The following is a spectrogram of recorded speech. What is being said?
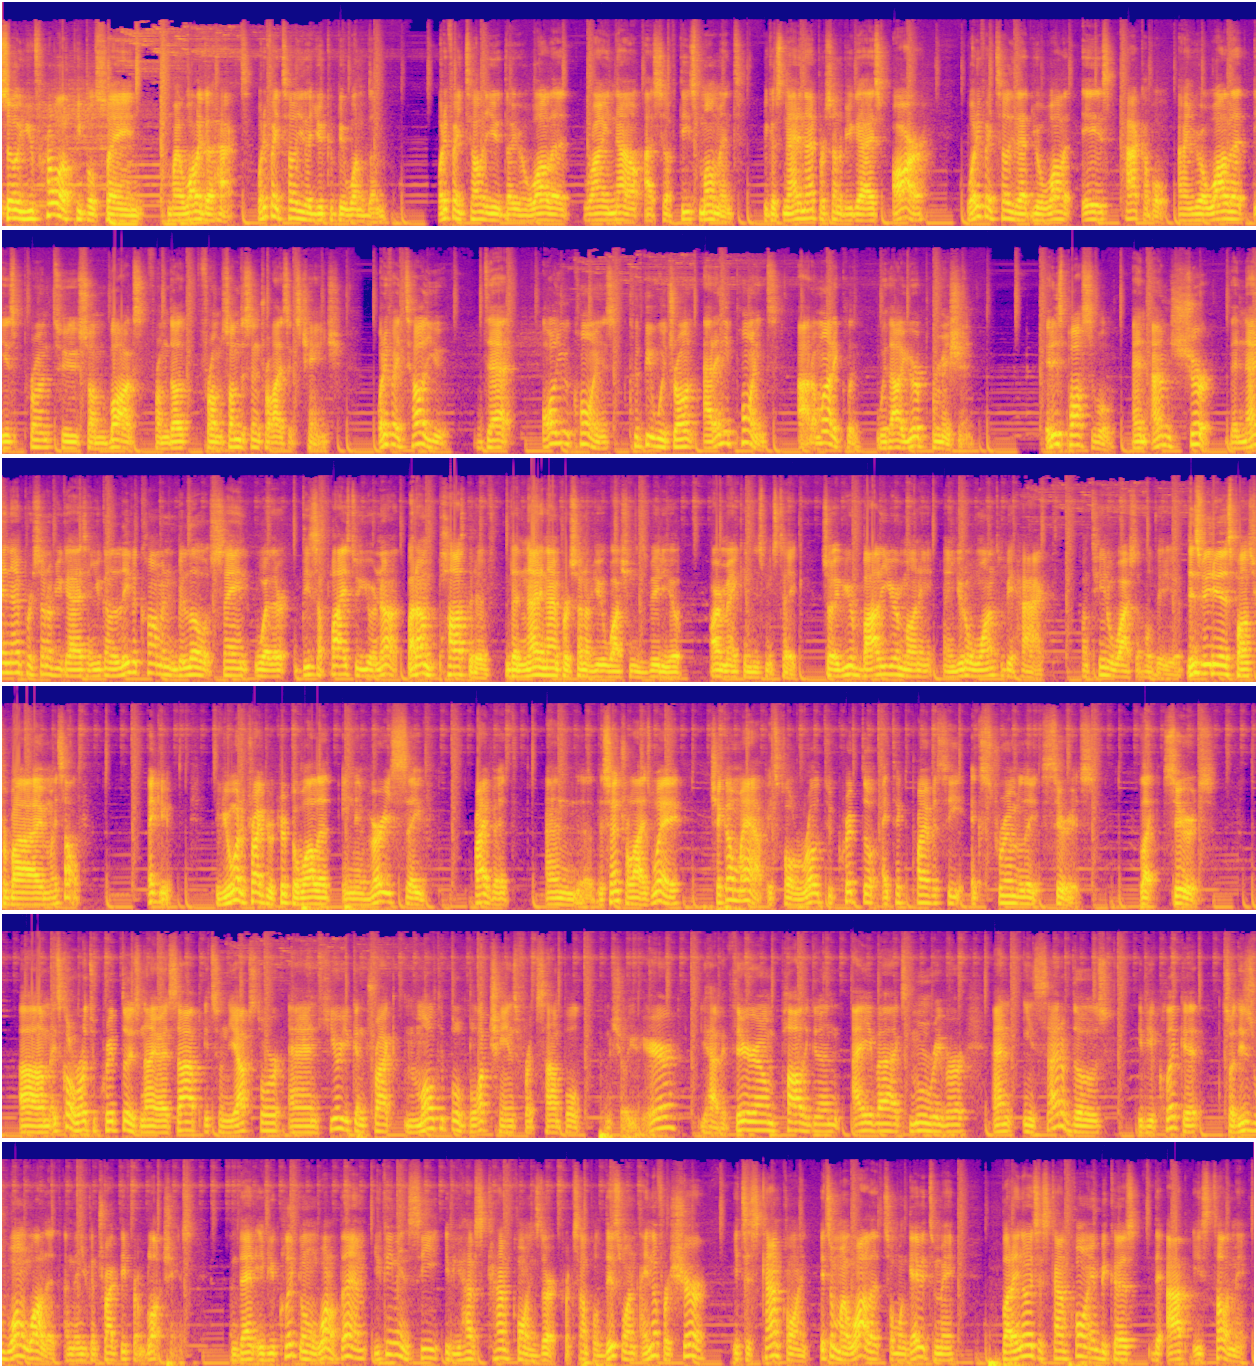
So you've heard a lot of people saying, my wallet got hacked. What if I tell you that you could be one of them? What if I tell you that your wallet right now, as of this moment, because 99% of you guys are, what if I tell you that your wallet is hackable and your wallet is prone to some bugs from, the, from some decentralized exchange? What if I tell you that all your coins could be withdrawn at any point automatically without your permission? It is possible, and I'm sure that 99% of you guys, and you can leave a comment below saying whether this applies to you or not, but I'm positive that 99% of you watching this video are making this mistake. So if you value your money and you don't want to be hacked, continue to watch the whole video. This video is sponsored by myself. Thank you. If you want to track your crypto wallet in a very safe, private, and uh, decentralized way, Check out my app. It's called Road to Crypto. I take privacy extremely serious. Like serious. Um, it's called Road to Crypto. It's an iOS app. It's on the App Store. And here you can track multiple blockchains. For example, let me show you here. You have Ethereum, Polygon, AVAX, Moonriver. And inside of those, if you click it, so this is one wallet and then you can track different blockchains. And then if you click on one of them, you can even see if you have scam coins there. For example, this one, I know for sure it's a scam coin. It's on my wallet, someone gave it to me, but I know it's a scam coin because the app is telling me.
